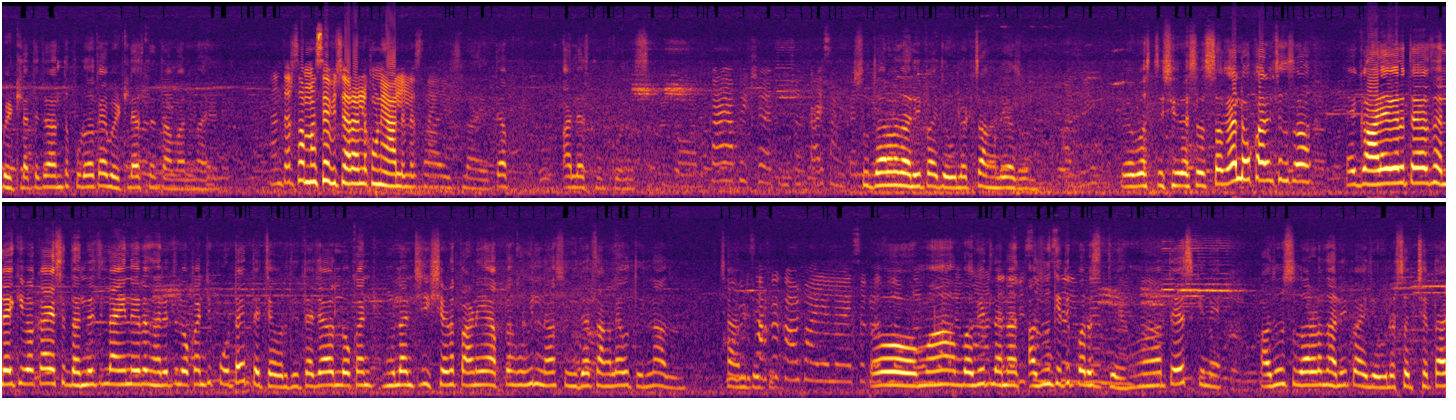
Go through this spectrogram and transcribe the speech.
भेटल्या. त्याच्यानंतर पुढं काय भेटल्याच नाहीत आम्हाला नाही. नंतर समस्या विचारायला कोणी आलेलंच नाही. काहीच नाही. त्या आल्याच नाहीत कोणीच. काय अपेक्षा आहे तुमचं? काय सांगता सुधारणा झाली पाहिजे उलट चांगली अजून? व्यवस्थिशीर असं सगळ्या लोकांचं कसं हे गाळे वगैरे तयार झाले किंवा काय असे धंद्याची लाईन वगैरे झाली तर लोकांची पोट आहेत त्याच्यावरती. त्याच्यावर लोकां मुलांची शिक्षण पाणी आपलं होईल ना सुविधा चांगल्या होतील ना अजून. सगळं हो मग बघितलं ना अजून किती परिस्थिती आहे. मग तेच की नाही अजून सुधारणा झाली पाहिजे उलट स्वच्छता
